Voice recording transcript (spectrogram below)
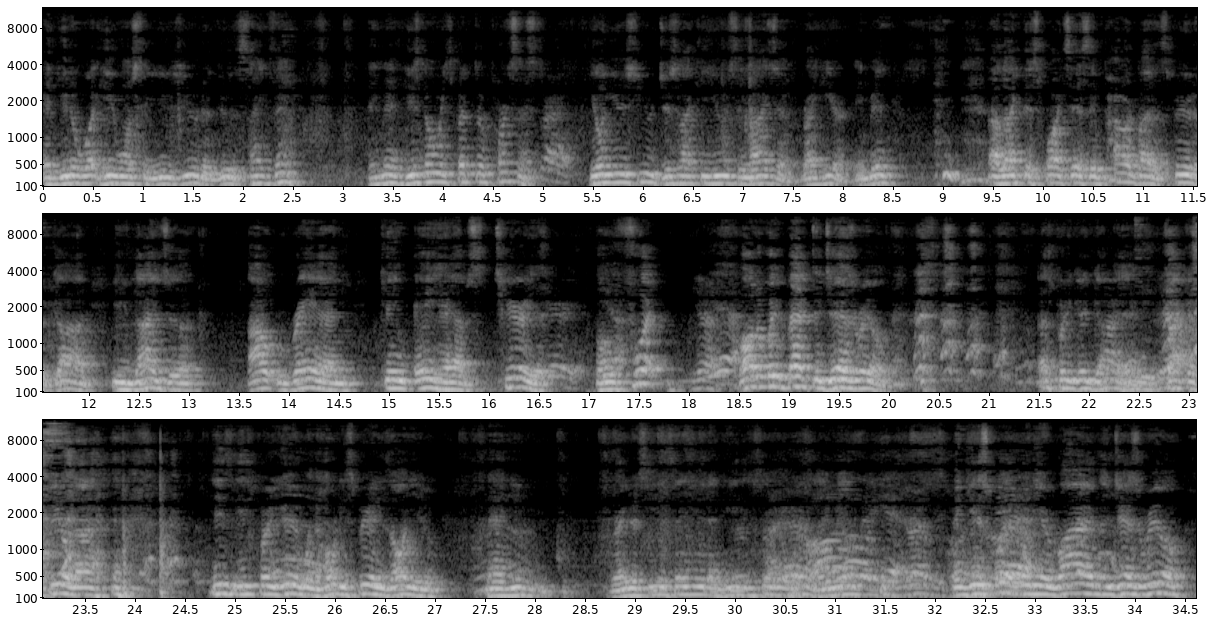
And you know what? He wants to use you to do the same thing. Amen. He's no respecter of persons. Right. He'll use you just like he used Elijah right here. Amen. I like this part. It says, empowered by the Spirit of God, Elijah outran King Ahab's chariot Chariot. on Yeah. foot Yeah. all the way back to Jezreel. That's a pretty good guy. Eh? Track and field now. he's, he's pretty good when the Holy Spirit is on you. Man, you greater he is in you than he is in the world. Amen. Oh, yes. And guess what? When he arrived in Jezreel,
